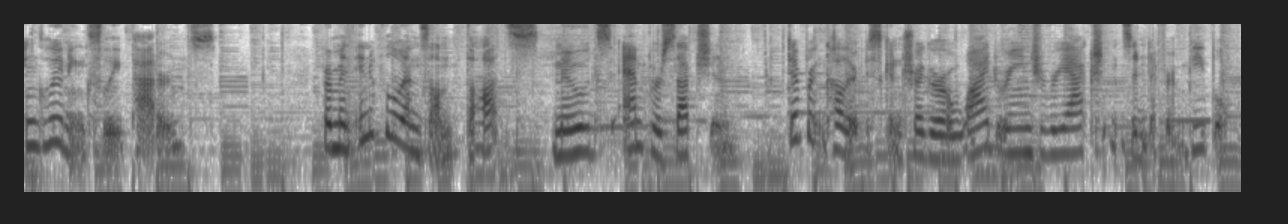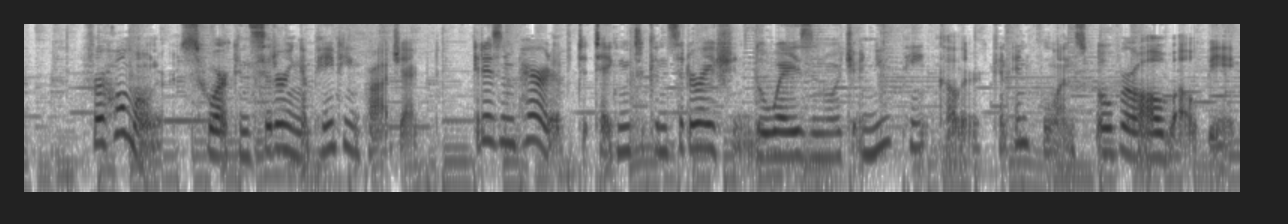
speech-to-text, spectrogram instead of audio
including sleep patterns. From an influence on thoughts, moods, and perception, different colors can trigger a wide range of reactions in different people. For homeowners who are considering a painting project, it is imperative to take into consideration the ways in which a new paint color can influence overall well being.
